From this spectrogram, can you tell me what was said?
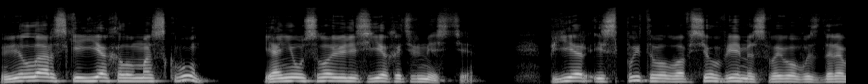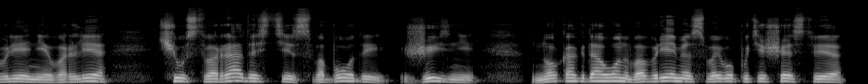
Вилларский ехал в Москву, и они условились ехать вместе. Пьер испытывал во все время своего выздоровления в Орле чувство радости, свободы, жизни, но когда он во время своего путешествия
